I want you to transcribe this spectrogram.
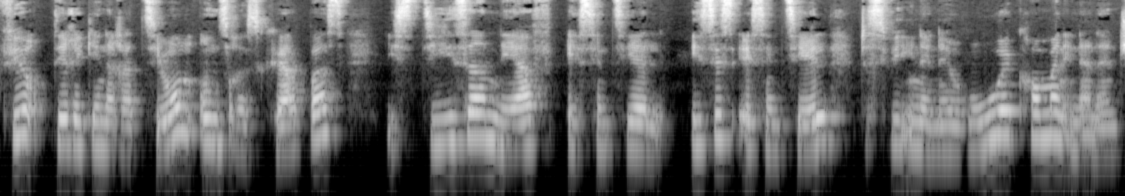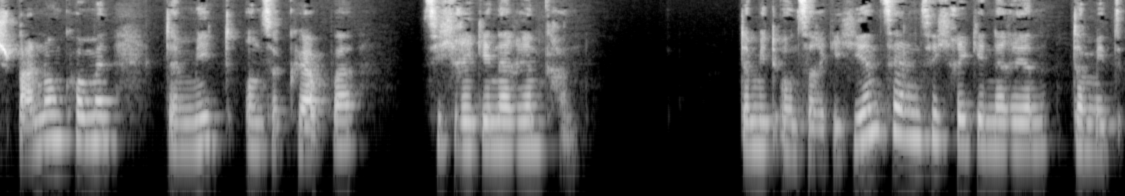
für die Regeneration unseres Körpers ist dieser Nerv essentiell. Ist es essentiell, dass wir in eine Ruhe kommen, in eine Entspannung kommen, damit unser Körper sich regenerieren kann. Damit unsere Gehirnzellen sich regenerieren, damit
